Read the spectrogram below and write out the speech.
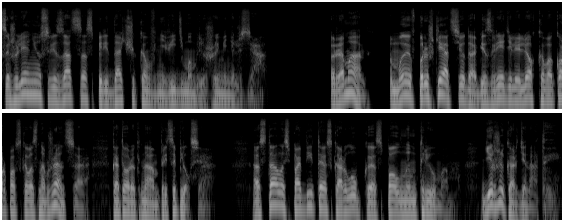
К сожалению, связаться с передатчиком в невидимом режиме нельзя. «Роман, мы в прыжке отсюда обезвредили легкого корповского снабженца, который к нам прицепился. Осталась побитая скорлупка с полным трюмом. Держи координаты.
